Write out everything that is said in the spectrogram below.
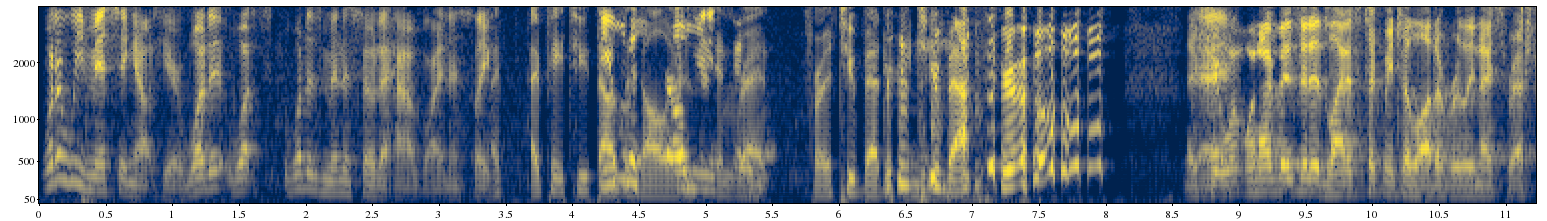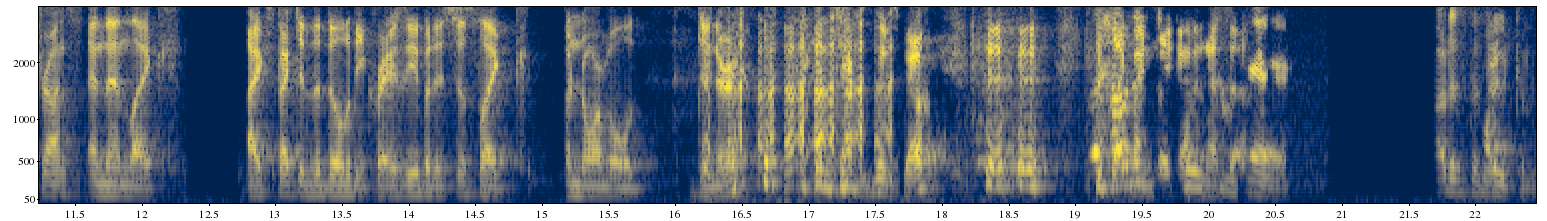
What are we missing out here? What what's what does Minnesota have, Linus? Like, I, I pay two You thousand would've spelled dollars in rent for a two bedroom, two bathroom. Actually, when, when I visited, Linus took me to a lot of really nice restaurants, and then like I expected the bill to be crazy, but it's just like a normal dinner in San Francisco. it's how like does the takeout in food SF. compare? How does the food compare?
